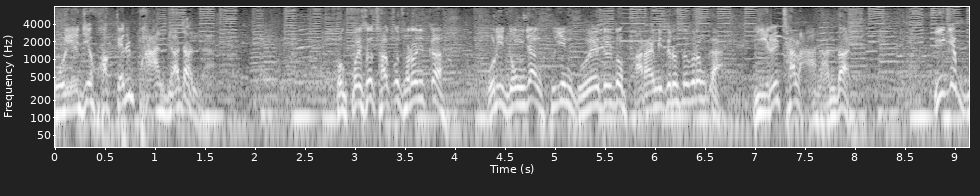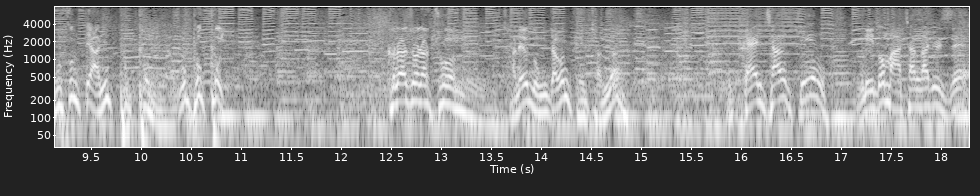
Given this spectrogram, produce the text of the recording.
노예제 확대를 반대하잖아. 북부에서 자꾸 저러니까 우리 농장 흑인 노예들도 바람이 들어서 그런가 일을 잘 안 한다. 이게 무슨 때 아닌 북풍이냐고 북풍이. 그나저나 좀 자네 농장은 괜찮나? 괜찮긴 우리도 마찬가지일세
